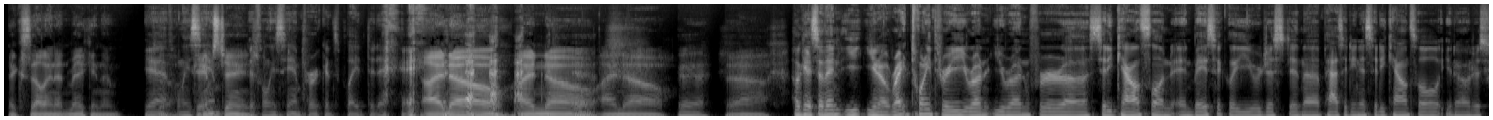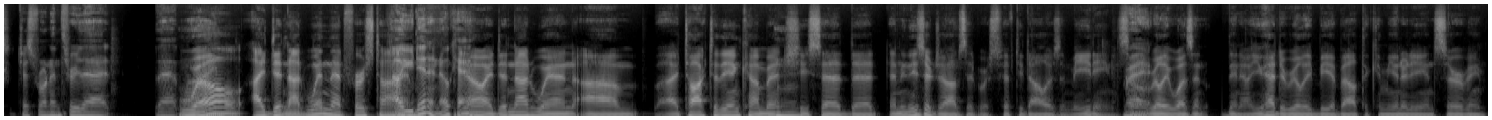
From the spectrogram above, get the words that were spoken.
excelling at making them. Yeah, if only games Sam, change. If only Sam Perkins played today. I know, I know, yeah. I know. Yeah, yeah. Okay, so then you, you know, right twenty three, you run you run for uh, city council, and, and basically you were just in the Pasadena City Council. You know, just just running through that that. Line. Well, I did not win that first time. Oh, you didn't? Okay. No, I did not win. Um, I talked to the incumbent. Mm-hmm. She said that I mean these are jobs that were fifty dollars a meeting, so right. it really wasn't. You know, you had to really be about the community and serving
